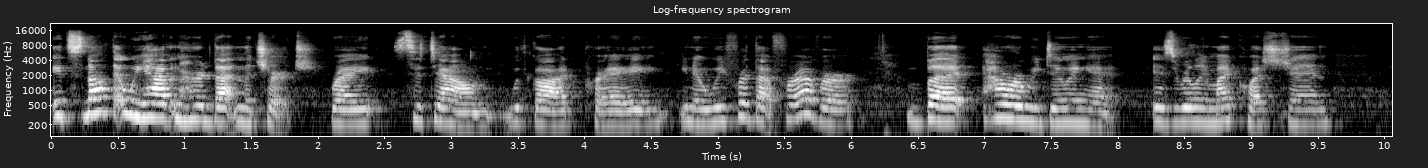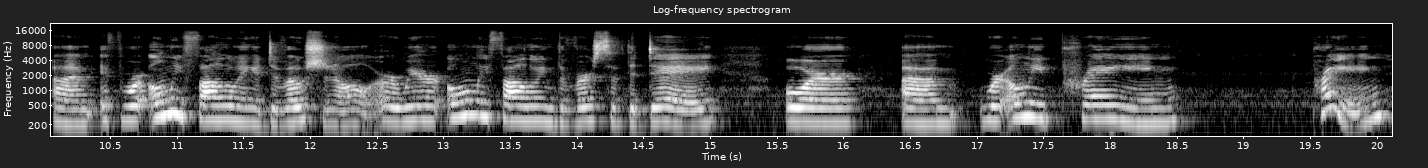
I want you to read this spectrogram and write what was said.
it's not that we haven't heard that in the church, right? Sit down with God, pray. You know, we've heard that forever. But how are we doing it is really my question. Um, if we're only following a devotional or we're only following the verse of the day or um, we're only praying, praying,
